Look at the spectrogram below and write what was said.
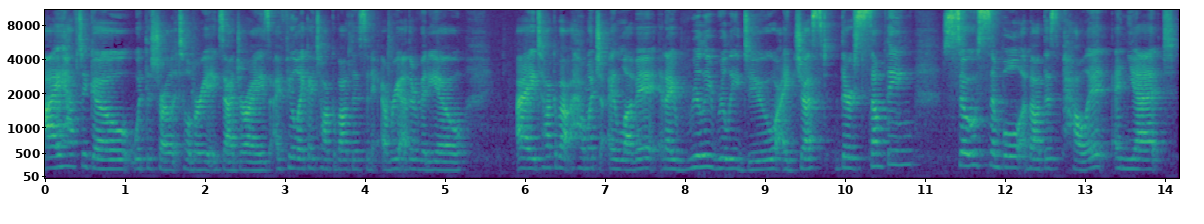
I have to go with the Charlotte Tilbury Exagger-eyes. I feel like I talk about this in every other video. I talk about how much I love it and I really, really do. I just, there's something so simple about this palette and yet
